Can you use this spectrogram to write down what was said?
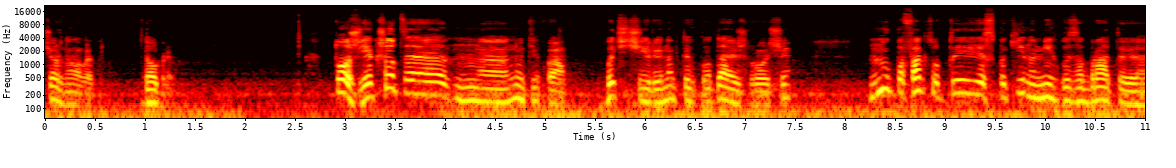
чорного лебедя. Добре. Тож, якщо це, е, ну, типа, бичачий ринок, ти вкладаєш гроші. Ну, по факту, ти спокійно міг би забрати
